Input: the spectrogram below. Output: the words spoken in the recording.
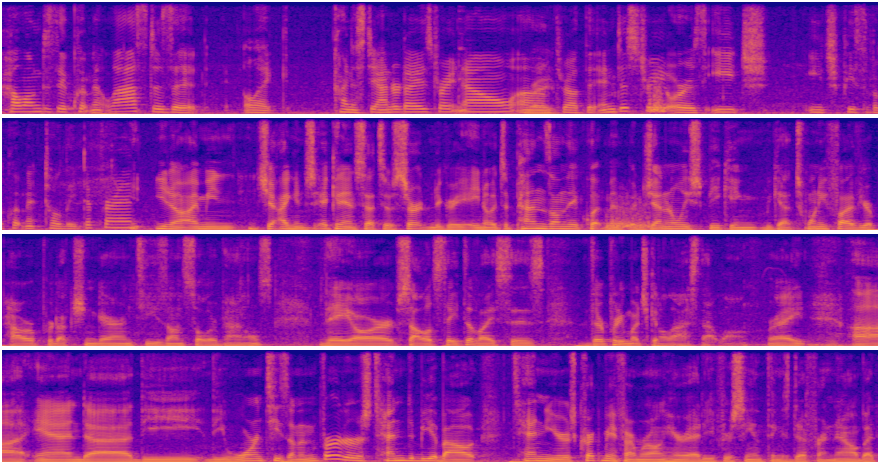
how long does the equipment last? Is it like kind of standardized right now um, Right. throughout the industry, or is each each piece of equipment totally different? You know, I mean, ge- I can I can answer that to a certain degree. You know, it depends on the equipment, but generally speaking, we got 25 year power production guarantees on solar panels. They are solid state devices. They're pretty much going to last that long, right? Uh, and uh, the the warranties on inverters tend to be about 10 years. Correct me if I'm wrong here, Eddie, if you're seeing things different now, but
